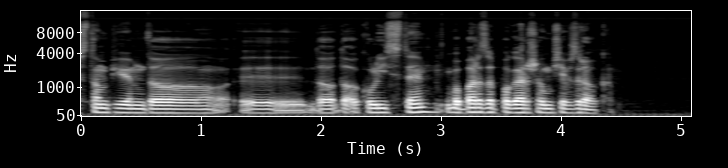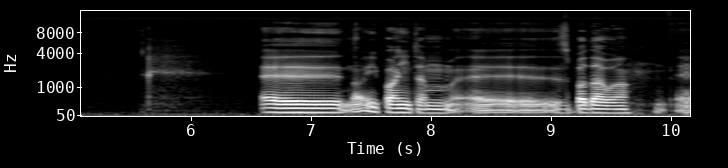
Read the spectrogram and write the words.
wstąpiłem do, do, do okulisty, bo bardzo pogarszał mi się wzrok. E, No i pani tam e, zbadała e,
